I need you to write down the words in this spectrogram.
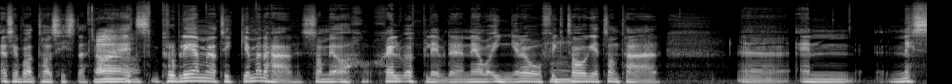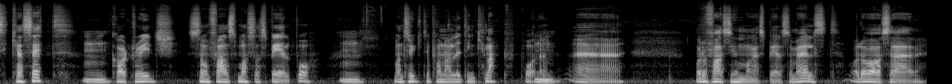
jag ska bara ta det sista. Mm. Ja, ja, ja. Ett problem jag tycker med det här, som jag själv upplevde när jag var yngre och fick Mm. tag i ett sånt här eh, en NES-kassett, Mm. cartridge, som fanns massa spel på. Mm. Man tryckte på någon liten knapp på den. Eh, och då fanns det hur många spel som helst. Och det var så här,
